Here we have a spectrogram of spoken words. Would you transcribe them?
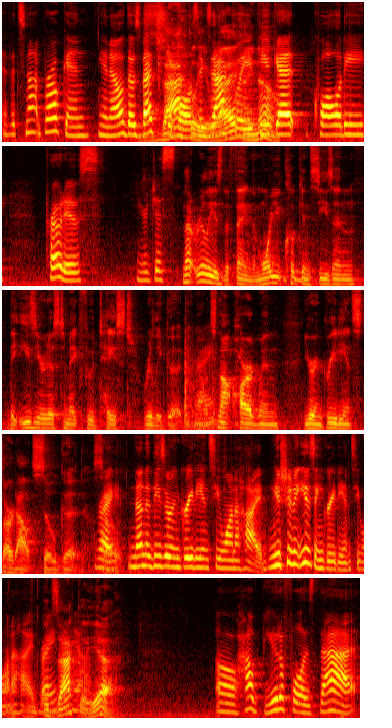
if it's not broken, you know, those vegetables, Exactly, exactly. I If you get quality produce, you're just that really is the thing. The more you cook in season, the easier it is to make food taste really good. You know, it's not hard when your ingredients start out so good. So- right. None of these are ingredients you want to hide. You shouldn't use ingredients you want to hide, right? Exactly. yeah. Oh, how beautiful is that?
